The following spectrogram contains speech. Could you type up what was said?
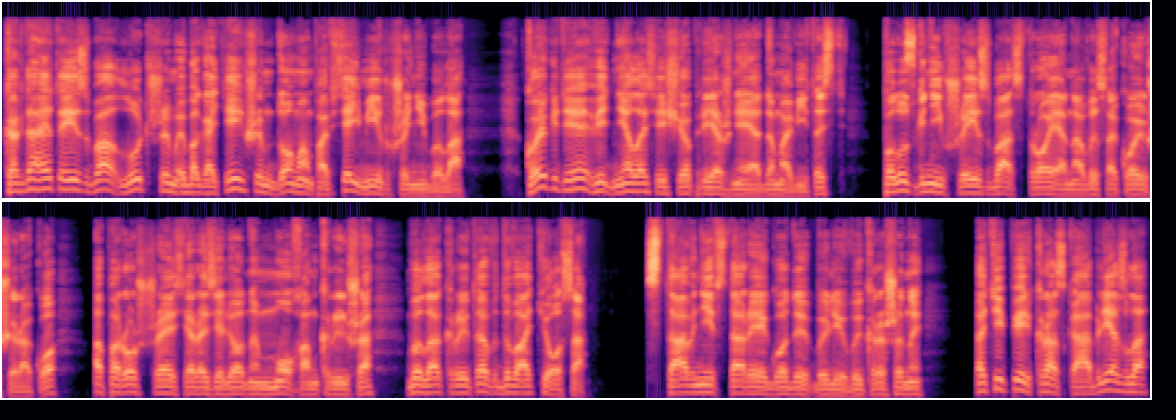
когда эта изба лучшим и богатейшим домом по всей Миршине была. Кое-где виднелась еще прежняя домовитость, полусгнившая изба, строена высоко и широко, а поросшая серо-зеленым мохом крыша была крыта в два теса. Ставни в старые годы были выкрашены, а теперь краска облезла,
